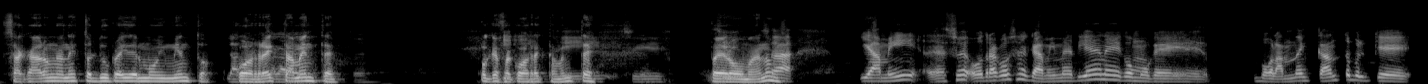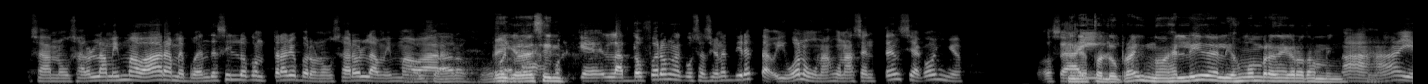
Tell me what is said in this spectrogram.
sacaron a Néstor Duprey del movimiento, la correctamente. Sí. porque fue Y- correctamente, sí, sí, pero, sí, mano. o sea, y a mí, eso es otra cosa que a mí me tiene como que volando en canto porque, o sea, no usaron la misma vara, me pueden decir lo contrario, pero no usaron la misma No vara. usaron, no usaron. quiero decir- Porque las dos fueron acusaciones directas. Y bueno, una es una sentencia, coño. O y sea, y- Néstor Duprey no es el líder y es un hombre negro también. Ajá, y,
